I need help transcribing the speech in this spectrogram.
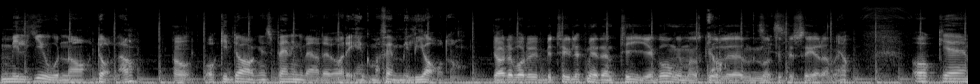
miljoner dollar. Ja. Och i dagens penningvärde var det 1,5 miljarder. ja, det var det betydligt mer än tio gånger man skulle Ja, multiplicera med. Ja. Och eh,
